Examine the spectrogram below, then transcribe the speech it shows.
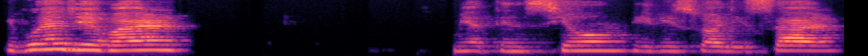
Y voy a llevar mi atención y visualizar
